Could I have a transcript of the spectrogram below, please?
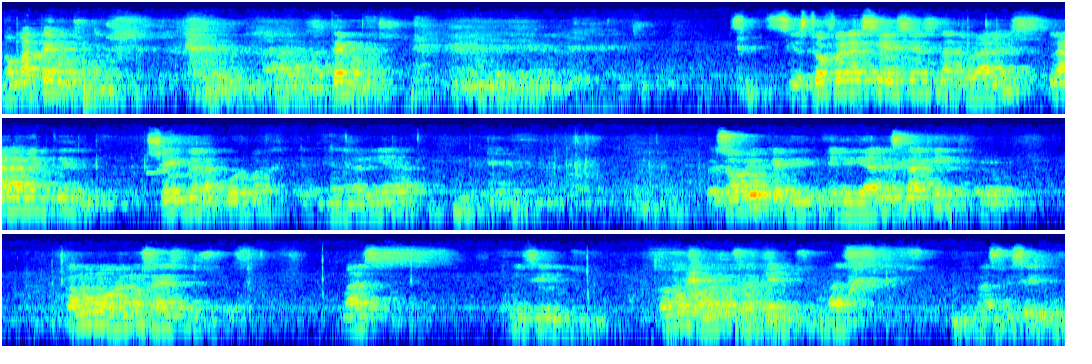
no matemos, matémonos. Si esto fuera ciencias naturales, claramente el shape de la curva generaría pues obvio que el, ideal está aquí, pero ¿cómo movemos a estos? Pues, más suicidios. ¿Cómo movemos a aquellos? Más, más suicidios.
